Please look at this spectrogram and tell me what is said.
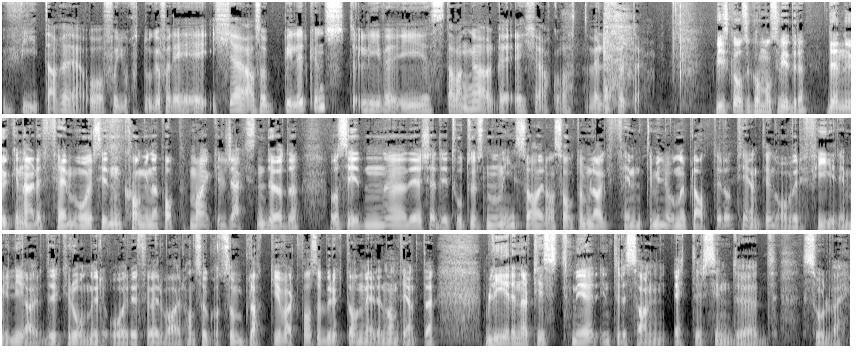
videre og få gjort noe. For det er ikke Altså, billedkunstlivet i Stavanger er ikke akkurat veldig velfødte. Vi skal også komme oss videre. Denne uken er det fem år siden kongen av pop, Michael Jackson, døde. Og siden eh, det skjedde i 2009, så har han solgt om lag 50 millioner plater og tjent inn over 4 milliarder kroner. Året før var han så godt som blakk. I hvert fall så brukte han mer enn han tjente. Blir en artist mer interessant etter sin død, Solveig?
